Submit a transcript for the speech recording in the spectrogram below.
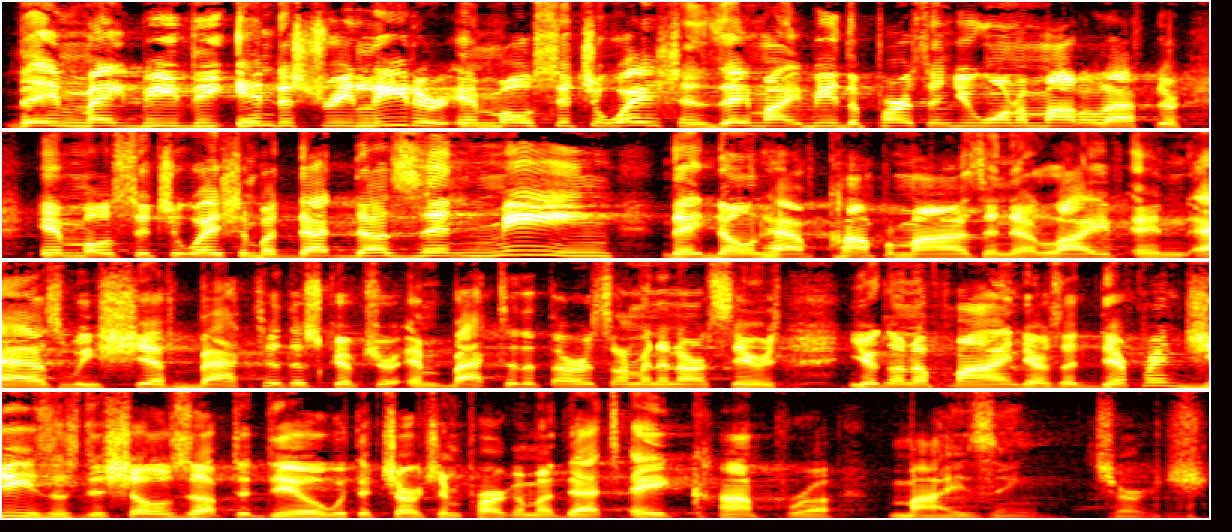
They may be the industry leader in most situations. They might be the person you want to model after in most situations, but that doesn't mean they don't have compromise in their life. And as we shift back to the scripture and back to the third sermon in our series, you're going to find there's a different Jesus that shows up to deal with the church in Pergamum that's a compromising church.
